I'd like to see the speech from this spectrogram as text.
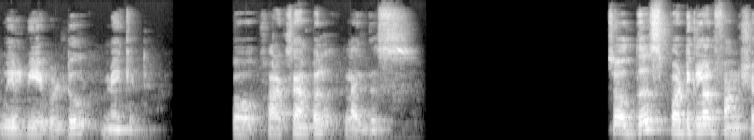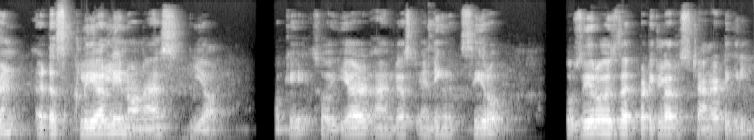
we will be able to make it. So for example like this so this particular function it is clearly known as yaw okay so here i am just ending with zero. So zero is that particular standard degree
